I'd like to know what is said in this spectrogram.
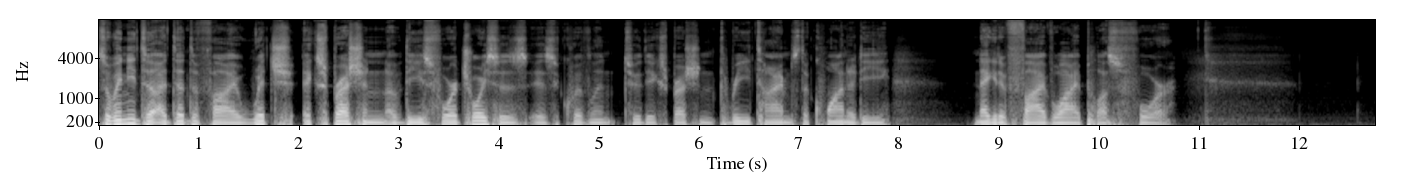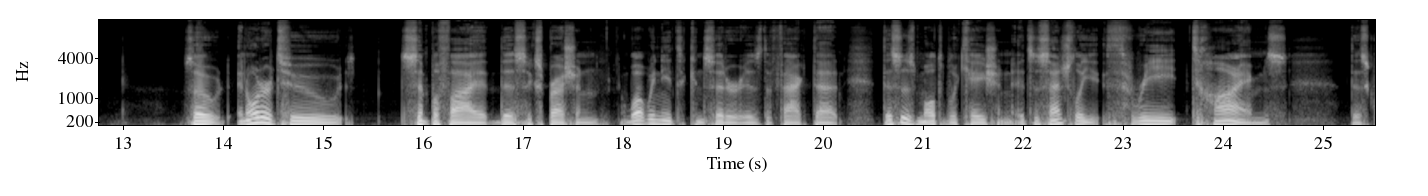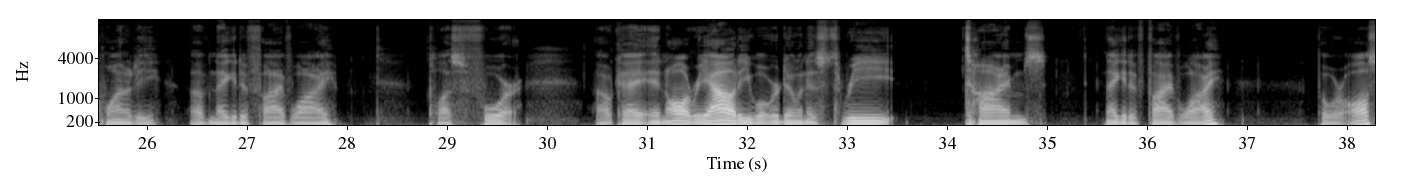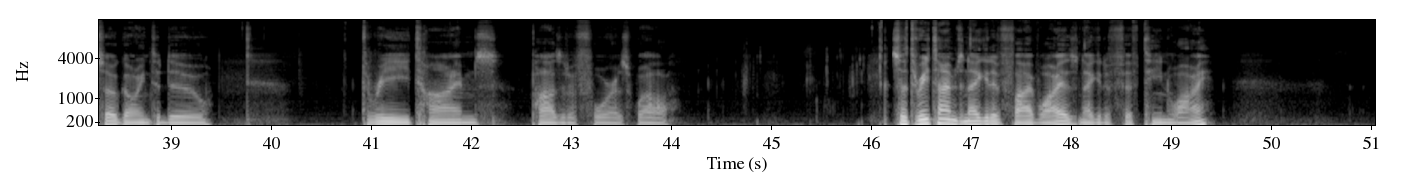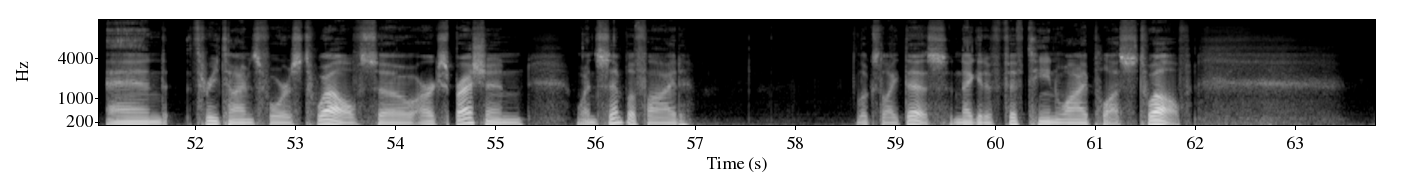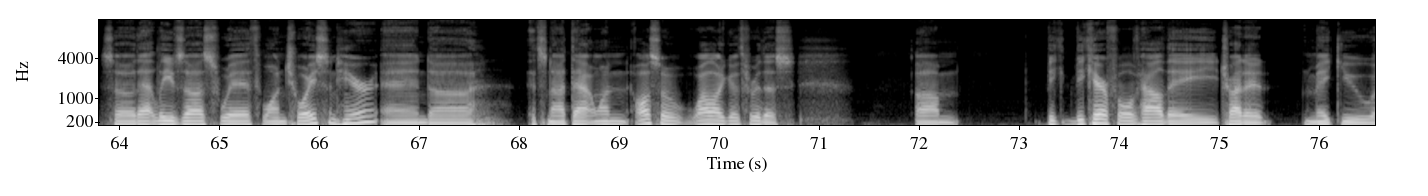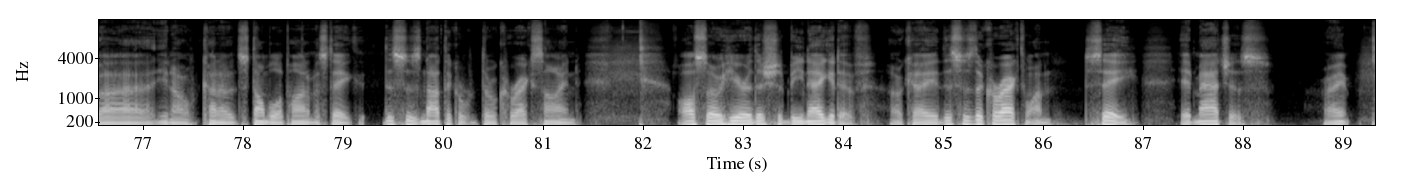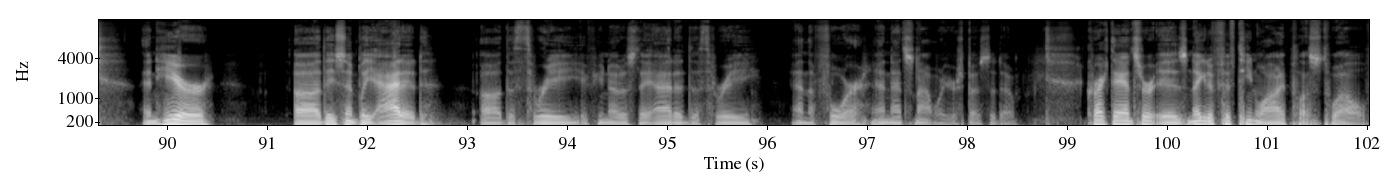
So we need to identify which expression of these four choices is equivalent to the expression 3 times the quantity negative 5y plus 4. So in order to simplify this expression, what we need to consider is the fact that this is multiplication. It's essentially 3 times this quantity of negative 5y plus 4. Okay, in all reality, what we're doing is 3 times negative 5y, but we're also going to do 3 times positive 4 as well. So 3 times negative 5y is negative 15y. And 3 times 4 is 12. So our expression, when simplified, looks like this, negative 15y plus 12. So that leaves us with one choice in here, and uh, it's not that one. Also, while I go through this, um, be, be careful of how they try to make you, uh, you know, kind of stumble upon a mistake. This is not the, cor the correct sign. Also here, this should be negative, okay? This is the correct one. See, it matches right? And here, uh, they simply added uh, the 3. If you notice, they added the 3 and the 4, and that's not what you're supposed to do. Correct answer is negative 15y plus 12.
